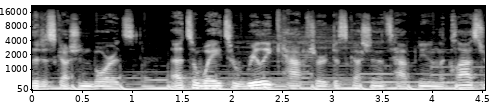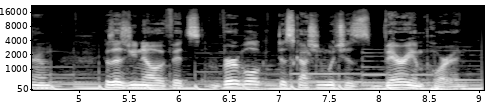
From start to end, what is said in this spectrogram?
the discussion boards. That's a way to really capture discussion that's happening in the classroom. Because as you know, if it's verbal discussion, which is very important,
